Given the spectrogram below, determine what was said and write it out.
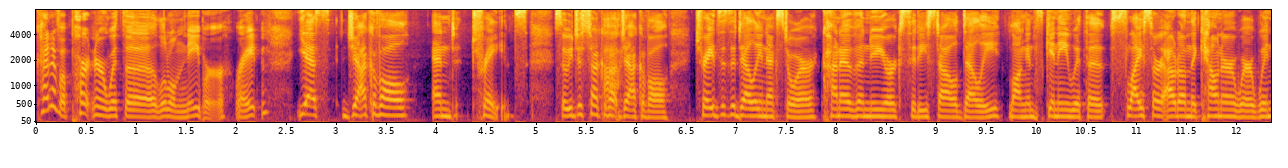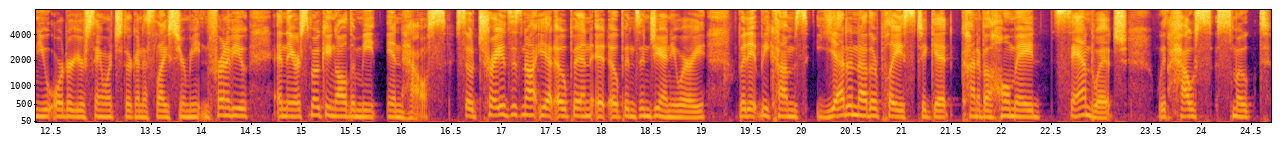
kind of a partner with a little neighbor, right? Yes, Jack of all and Trades. So we just talked about ah. Jack of all. Trades is a deli next door, kind of a New York City style deli, long and skinny with a slicer out on the counter where when you order your sandwich, they're going to slice your meat in front of you and they are smoking all the meat in house. So Trades is not yet open. It opens in January, but it becomes yet another place to get kind of a homemade sandwich with house smoked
